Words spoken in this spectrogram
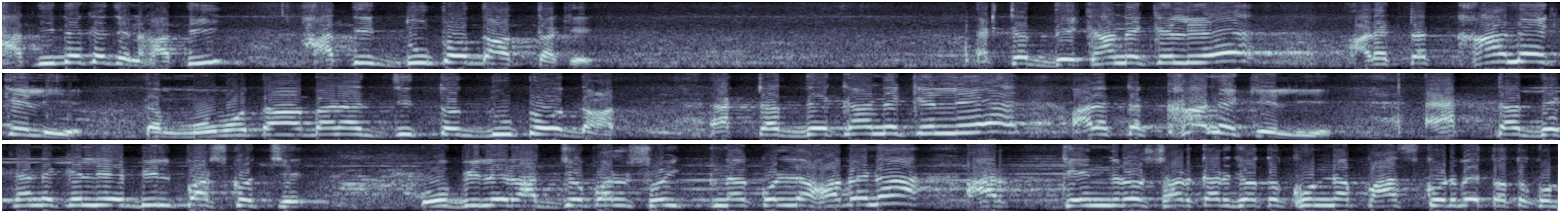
হাতি দেখেছেন? হাতি? হাতির দুটো দাঁত থাকে একটা দেখানে কে লিয়ে, আর একটা খানে কে লিয়ে। তা মমতা ব্যানার্জির তো দুটো দাঁত। একটা দেখানে কে লিয়ে, আর একটা খানে কে লিয়ে। একটা দেখানে কে লিয়ে বিল পাস করছে? ও বিলে রাজ্যপাল সই না করলে হবে না, আর কেন্দ্র সরকার যতক্ষণ না পাস করবে ততক্ষণ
